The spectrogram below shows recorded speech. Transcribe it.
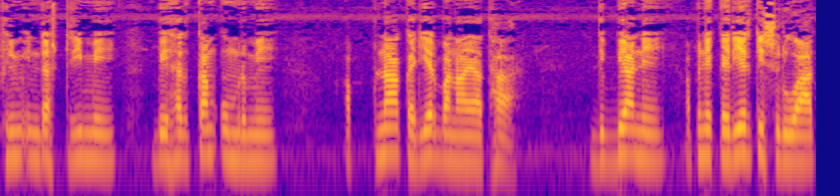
फ़िल्म इंडस्ट्री में बेहद कम उम्र में अपना करियर बनाया था। दिव्या ने अपने करियर की शुरुआत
